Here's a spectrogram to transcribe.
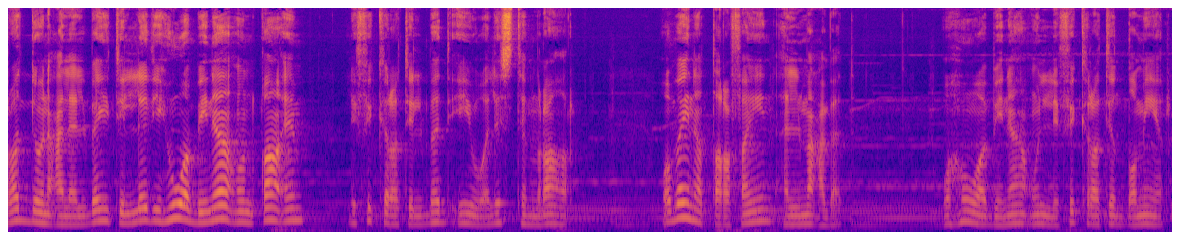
رد على البيت الذي هو بناء قائم لفكرة البدء والاستمرار وبين الطرفين المعبد وهو بناء لفكرة الضمير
